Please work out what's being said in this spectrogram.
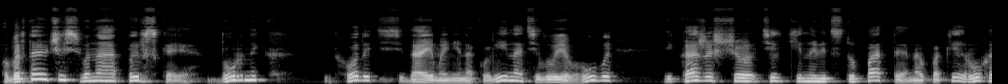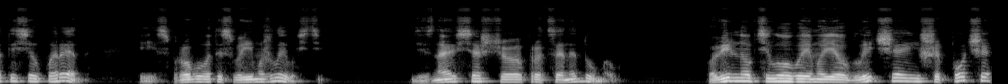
Обертаючись, вона пирскає, дурник, підходить, сідає мені на коліна, цілує в губи і каже, що тільки не відступати, а навпаки, рухатися вперед і спробувати свої можливості. Зізнаюся, що про це не думав. Повільно обціловує моє обличчя і шепоче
